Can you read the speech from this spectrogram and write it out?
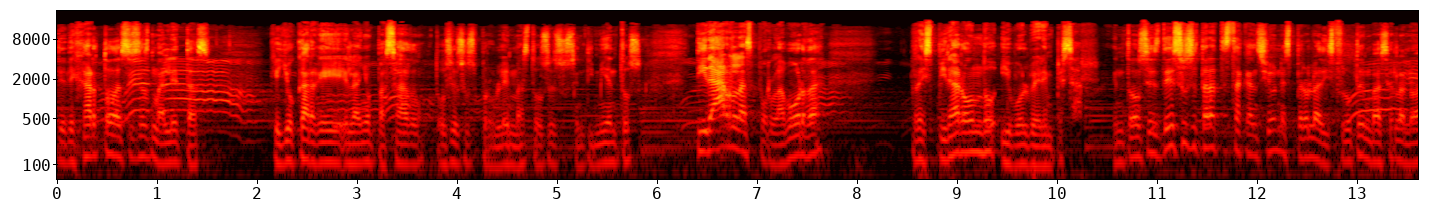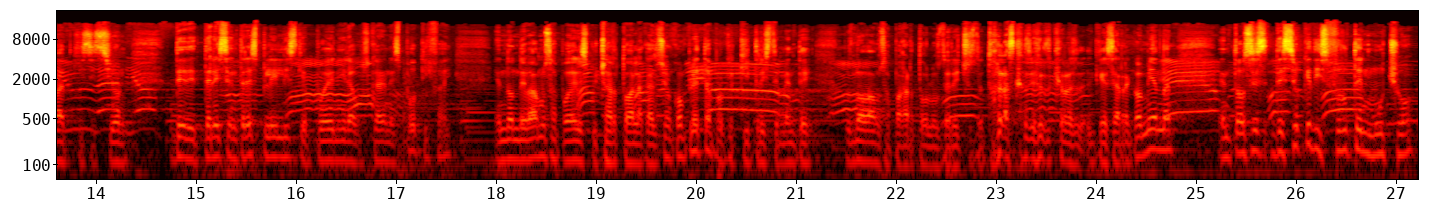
de dejar todas esas maletas que yo cargué el año pasado, todos esos problemas, todos esos sentimientos, tirarlas por la borda, respirar hondo y volver a empezar. Entonces, de eso se trata esta canción. Espero la disfruten. Va a ser la nueva adquisición de de 3 en 3 playlists que pueden ir a buscar en Spotify, en donde vamos a poder escuchar toda la canción completa, porque aquí tristemente pues no vamos a pagar todos los derechos de todas las canciones que se recomiendan. Entonces, deseo que disfruten mucho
